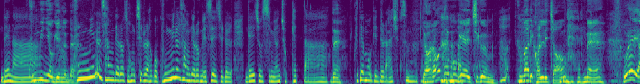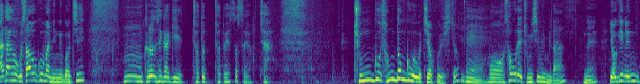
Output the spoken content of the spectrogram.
내나 국민이 여기 있는데. 국민을 상대로 정치를 하고 국민을 상대로 메시지를 내줬으면 좋겠다. 네. 그 대목이 늘 아쉽습니다. 여러 대목에 지금 그 말이 걸리죠. 네. 왜 야당하고 싸우고만 있는 거지? 음, 그런 생각이 저도, 저도 했었어요. 자. 중구 성동구 지역구시죠? 네. 뭐, 서울의 중심입니다. 네. 여기는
